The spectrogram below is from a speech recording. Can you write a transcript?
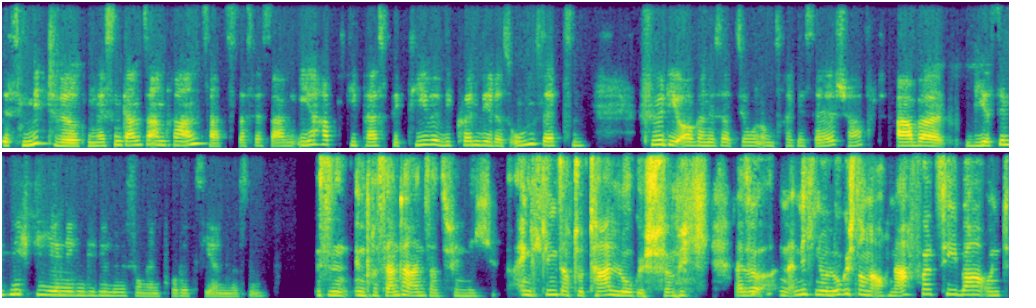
Das Mitwirken ist ein ganz anderer Ansatz, dass wir sagen, ihr habt die Perspektive, wie können wir das umsetzen für die Organisation unserer Gesellschaft, aber wir sind nicht diejenigen, die die Lösungen produzieren müssen ist ein interessanter Ansatz, finde ich. Eigentlich klingt es auch total logisch für mich. Also nicht nur logisch, sondern auch nachvollziehbar und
